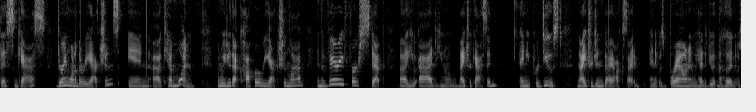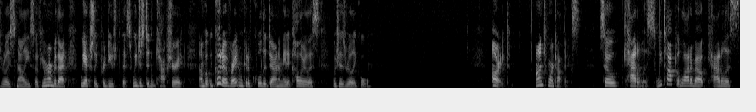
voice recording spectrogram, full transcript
this gas during one of the reactions in uh, Chem 1. When we do that copper reaction lab, in the very first step, uh, you add, you know, nitric acid and you produced nitrogen dioxide and it was brown and we had to do it in the hood and it was really smelly. So if you remember that, we actually produced this. We just didn't capture it, um, but we could have, right? And we could have cooled it down and made it colorless, which is really cool. All right, on to more topics. So catalysts. We talked a lot about catalysts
